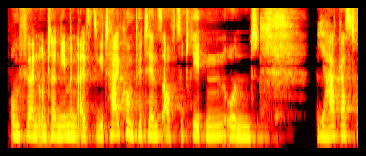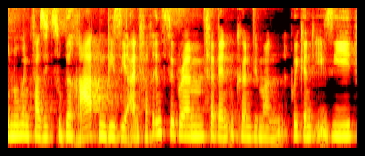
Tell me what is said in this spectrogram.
um für ein Unternehmen als Digitalkompetenz aufzutreten und ja, Gastronomen quasi zu beraten, wie sie einfach Instagram verwenden können, wie man quick and easy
